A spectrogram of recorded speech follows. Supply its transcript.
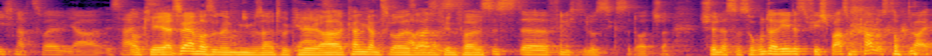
Ich nach zwei, ja, ist halt. Okay, ist, das ist ja einfach so eine Meme-Seite, okay. Ja, Ja, kann ganz aber sein, auf ist, jeden Fall. Es ist, äh, finde ich, die lustigste Deutsche. Schön, dass du so runterredest. Viel Spaß mit Carlos Top 3.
